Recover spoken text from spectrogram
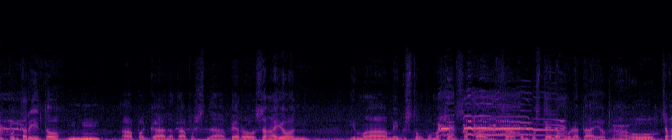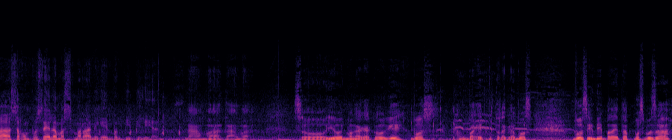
magpunta rito Mm ah, pagka natapos na. Pero sa ngayon, yung mga may gustong pumasyal sa farm, sa Compostela muna tayo. Ah, oo. Tsaka sa Compostela, mas marami kayong pagpipilian. Tama, tama. So, yun mga kakogi, boss. Ang bait mo talaga, boss. Boss, hindi pa tayo tapos, boss, ha?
